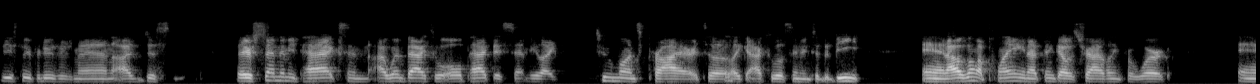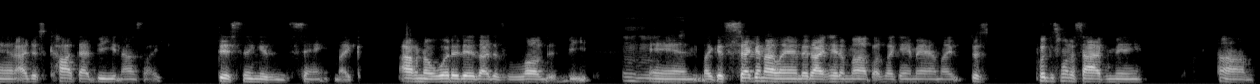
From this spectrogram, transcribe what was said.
these three producers, man, I just they're sending me packs, and I went back to an old pack they sent me like two months prior to like actually listening to the beat, and I was on a plane. I think I was traveling for work, and I just caught that beat, and I was like, this thing is insane. Like I don't know what it is, I just love this beat. Mm-hmm. And like the second I landed, I hit him up. I was like, hey man, like just put this one aside for me. Um,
